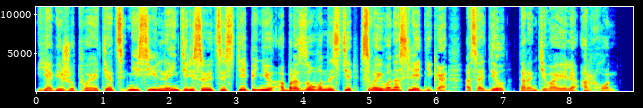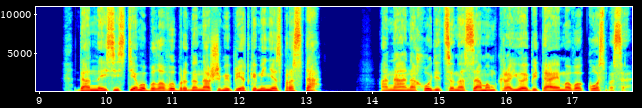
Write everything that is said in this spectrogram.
«Я вижу, твой отец не сильно интересуется степенью образованности своего наследника», — осадил Тарантиваэля Архон. «Данная система была выбрана нашими предками неспроста». Она находится на самом краю обитаемого космоса.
